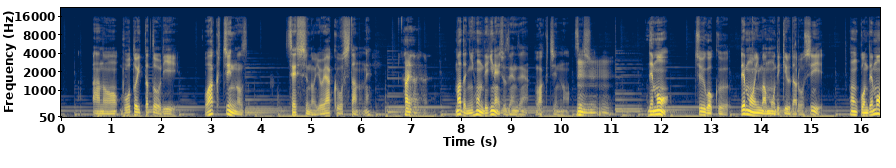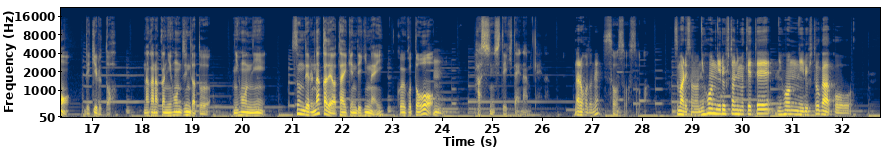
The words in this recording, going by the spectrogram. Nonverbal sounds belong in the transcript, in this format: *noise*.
あの冒頭言った通りワクチンの接種の予約をしたのねはいはいはい。まだ日本できないでしょ全然ワクチンの接種、うんうんでも中国でも今もうできるだろうし香港でもできるとなかなか日本人だと日本に住んでる中では体験できないこういうことをうん。うん。発信していきたいなみたいななるほどね。そうそうそうつまりその日本にいる人に向けて日本にいる人がこう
